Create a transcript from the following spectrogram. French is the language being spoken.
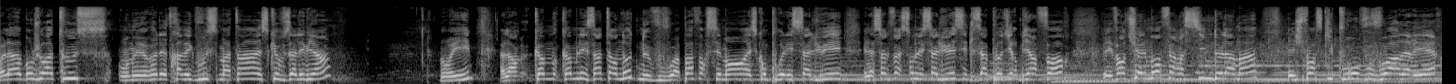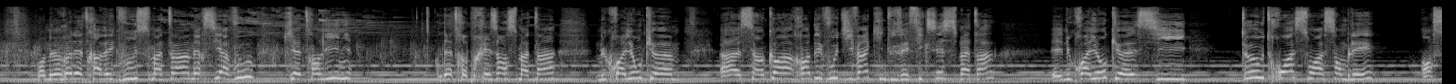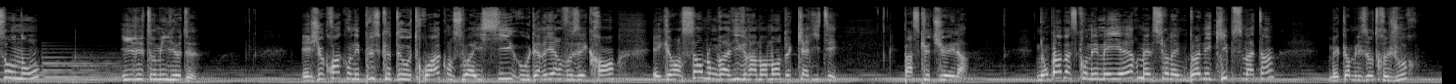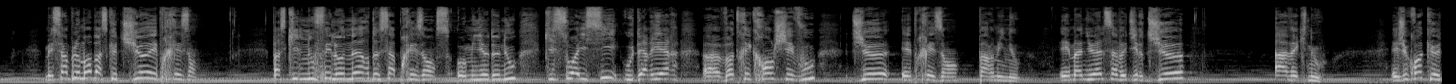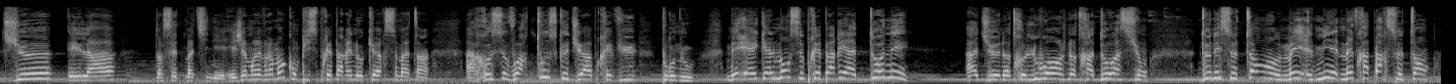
Voilà, bonjour à tous. On est heureux d'être avec vous ce matin. Est-ce que vous allez bien? Oui. Alors, comme, comme les internautes ne vous voient pas forcément, est-ce qu'on pourrait les saluer? Et la seule façon de les saluer, c'est de les applaudir bien fort, éventuellement faire un signe de la main, et je pense qu'ils pourront vous voir derrière. On est heureux d'être avec vous ce matin. Merci à vous qui êtes en ligne d'être présents ce matin. Nous croyons que euh, c'est encore un rendez-vous divin qui nous est fixé ce matin. Et nous croyons que si deux ou trois sont assemblés en son nom, il est au milieu d'eux. Et je crois qu'on est plus que deux ou trois, qu'on soit ici ou derrière vos écrans, et qu'ensemble on va vivre un moment de qualité. Parce que Dieu est là. Non pas parce qu'on est meilleur, même si on a une bonne équipe ce matin, mais comme les autres jours, mais simplement parce que Dieu est présent. Parce qu'il nous fait l'honneur de sa présence au milieu de nous, qu'il soit ici ou derrière euh, votre écran chez vous, Dieu est présent parmi nous. Emmanuel, ça veut dire Dieu avec nous. Et je crois que Dieu est là dans cette matinée. Et j'aimerais vraiment qu'on puisse préparer nos cœurs ce matin à recevoir tout ce que Dieu a prévu pour nous, mais également se préparer à donner à Dieu notre louange, notre adoration, donner ce temps, mettre à part ce temps,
